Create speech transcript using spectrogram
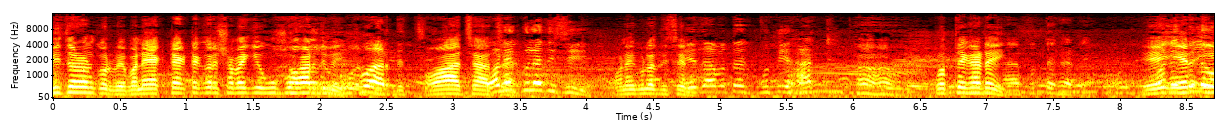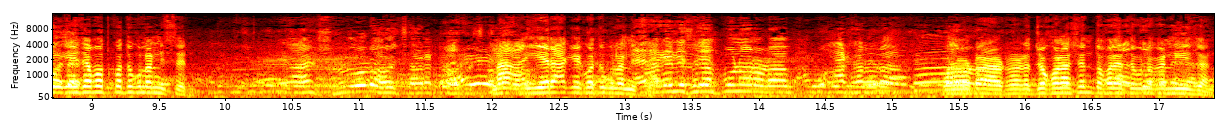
বিতরণ করবে। মানে একটা একটা করে সবাইকে উপহার দিবে? উপহার দিচ্ছে। ও আচ্ছা আচ্ছা। অনেকগুলো দিছি। অনেকগুলো দিচ্ছেন প্রতি হাট। হ্যাঁ হ্যাঁ। প্রত্যেক হ্যাঁ প্রত্যেক হাটে। এ যাবত কতগুলো নিছেন? না এর আগে কতগুলো নিয়েছিলাম পনেরোটা আঠারোটা। পনেরোটা আঠারোটা। যখন আসেন তখন এতগুলোকে নিয়ে যান।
